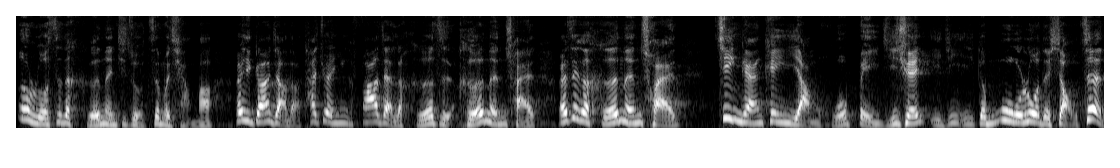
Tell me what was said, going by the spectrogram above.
俄罗斯的核能技术有这么强吗？而且刚刚讲到，它居然已经发展了核子核能船，而这个核能船竟然可以养活北极圈以及一个没落的小镇。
